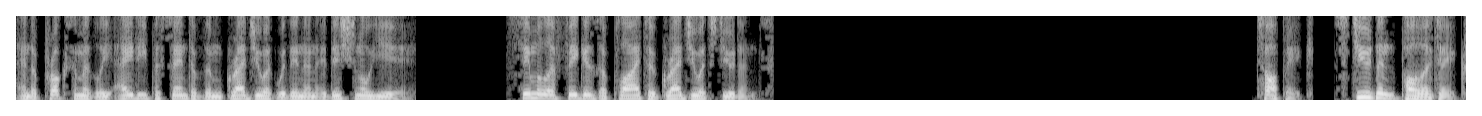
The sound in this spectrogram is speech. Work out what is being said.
and approximately 80% of them graduate within an additional year. Similar figures apply to graduate students. Topic: Student politics.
